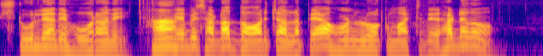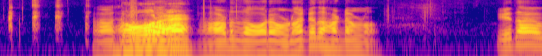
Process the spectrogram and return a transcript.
ਸਟੂਲਿਆਂ ਦੇ ਹੋਰਾਂ ਦੇ। ਹਾਂ। ਕਿ ਵੀ ਸਾਡਾ ਦੌਰ ਚੱਲ ਪਿਆ ਹੁਣ ਲੋਕ ਮੱਚਦੇ ਸਾਡੇ ਤੋਂ? ਸਾਡਾ ਦੌਰ ਹੈ। ਸਾਡਾ ਦੌਰ ਆਉਣਾ ਕਹਿੰਦਾ ਸਾਡਾ ਹੁਣ? ਇਹ ਤਾਂ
